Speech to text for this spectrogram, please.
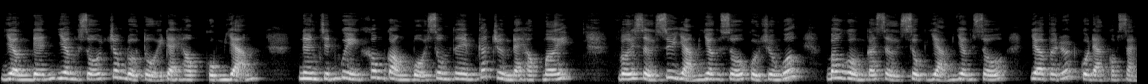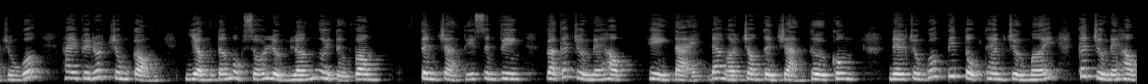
dẫn đến dân số trong độ tuổi đại học cũng giảm, nên chính quyền không còn bổ sung thêm các trường đại học mới. Với sự suy giảm dân số của Trung Quốc, bao gồm cả sự sụt giảm dân số do virus của Đảng Cộng sản Trung Quốc hay virus Trung Cộng dẫn tới một số lượng lớn người tử vong, Tình trạng thí sinh viên và các trường đại học hiện tại đang ở trong tình trạng thừa cung. Nếu Trung Quốc tiếp tục thêm trường mới, các trường đại học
